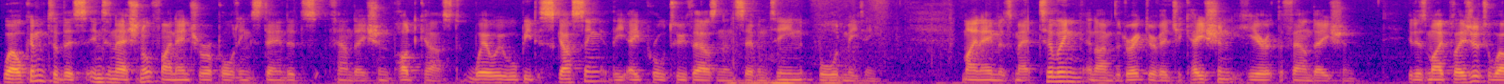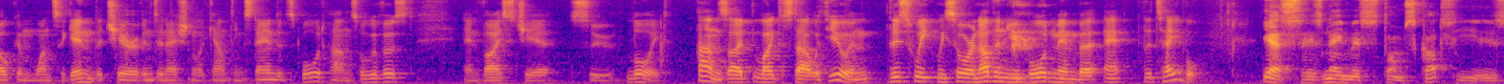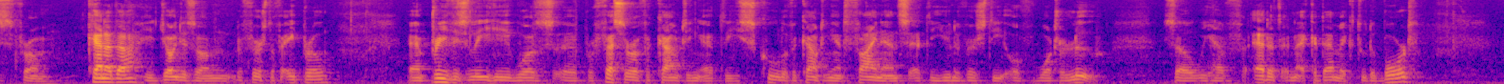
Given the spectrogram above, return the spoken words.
Welcome to this International Financial Reporting Standards Foundation podcast, where we will be discussing the April 2017 board meeting. My name is Matt Tilling, and I'm the Director of Education here at the Foundation. It is my pleasure to welcome once again the Chair of International Accounting Standards Board, Hans Hoogervorst, and Vice Chair, Sue Lloyd. Hans, I'd like to start with you, and this week we saw another new board member at the table. Yes, his name is Tom Scott. He is from Canada. He joined us on the 1st of April. And previously, he was a professor of accounting at the School of Accounting and Finance at the University of Waterloo. So we have added an academic to the board.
